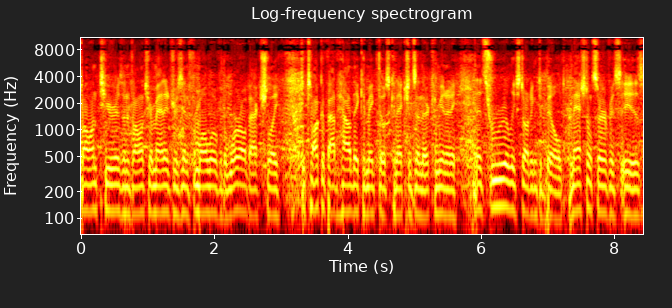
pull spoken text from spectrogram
volunteers and volunteer managers in from all over the world actually to talk about how they can make those connections in their community. And it's really starting to build. National service is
